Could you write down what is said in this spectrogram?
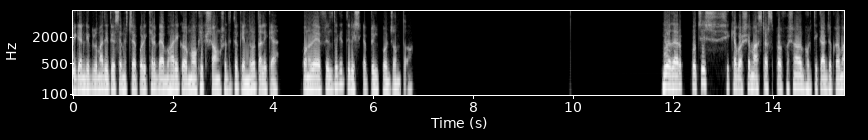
বিজ্ঞান ডিপ্লোমা দ্বিতীয় সেমিস্টার পরীক্ষার ব্যবহারিক ও মৌখিক সংশোধিত কেন্দ্র তালিকা। পনেরোই এপ্রিল থেকে তিরিশ এপ্রিল পর্যন্ত। দুই হাজার পঁচিশ শিক্ষাবর্ষে মাস্টার্স প্রফেশনাল ভর্তি কার্যক্রমে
